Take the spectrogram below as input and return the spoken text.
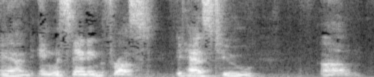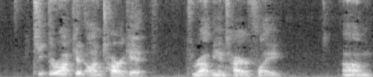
and in withstanding the thrust, it has to um, keep the rocket on target throughout the entire flight. Um,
